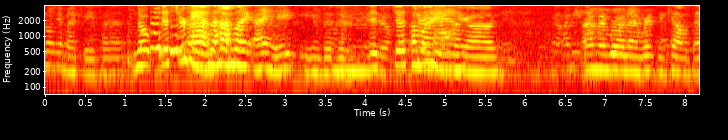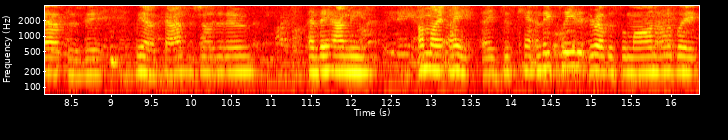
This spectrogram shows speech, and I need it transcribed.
don't get my face in it. Nope, just your hands. I'm like, I hate taking pictures. Mm-hmm. It's just I'm your like, oh my god. I remember when I worked in Calabasas, they, we had a fashion show to do, and they had me. I'm like, I, I just can't. And they played it throughout the salon. I was like,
